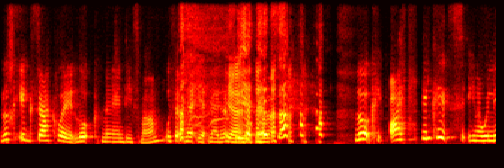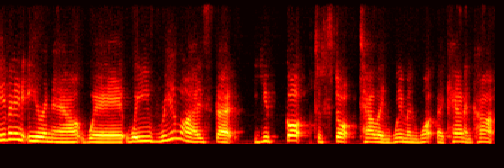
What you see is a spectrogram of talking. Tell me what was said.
look, exactly. Look, Mandy's mum. Was it Matt? Yeah, Maddie. Yeah. Yes. Look, I think it's, you know, we live in an era now where we realize that you've got to stop telling women what they can and can't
